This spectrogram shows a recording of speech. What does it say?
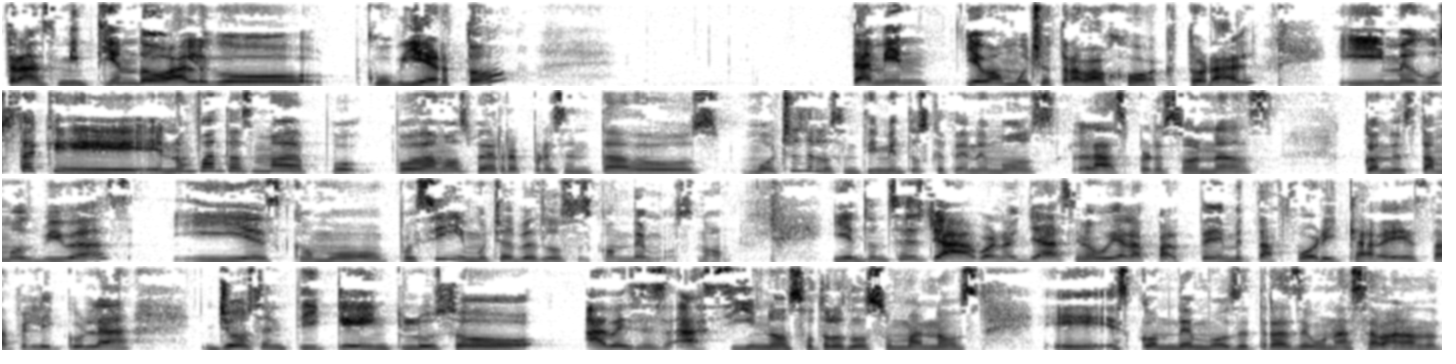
transmitiendo algo cubierto, también lleva mucho trabajo actoral. Y me gusta que en un fantasma podamos ver representados muchos de los sentimientos que tenemos las personas cuando estamos vivas y es como, pues sí, muchas veces los escondemos, ¿no? Y entonces ya, bueno, ya si me voy a la parte metafórica de esta película, yo sentí que incluso a veces así nosotros los humanos eh, escondemos detrás de una sabana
